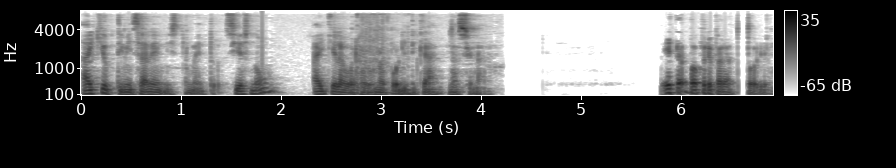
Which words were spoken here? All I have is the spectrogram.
hay que optimizar el instrumento. Si es no, hay que elaborar una política nacional. Etapa preparatoria.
